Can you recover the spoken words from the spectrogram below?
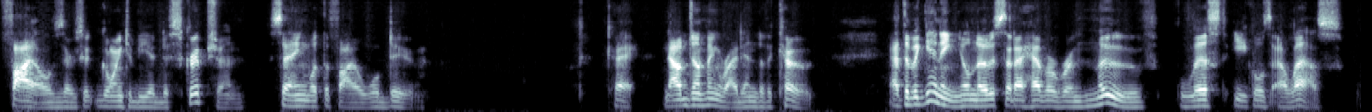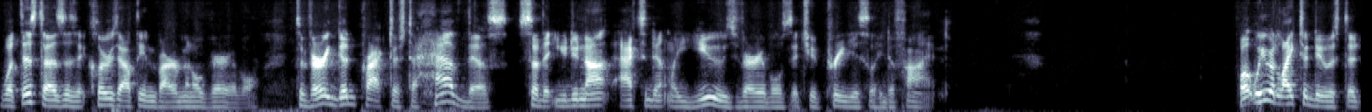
files, there's going to be a description saying what the file will do. Okay, now jumping right into the code. At the beginning, you'll notice that I have a remove list equals ls. What this does is it clears out the environmental variable. It's a very good practice to have this so that you do not accidentally use variables that you'd previously defined. What we would like to do is to,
